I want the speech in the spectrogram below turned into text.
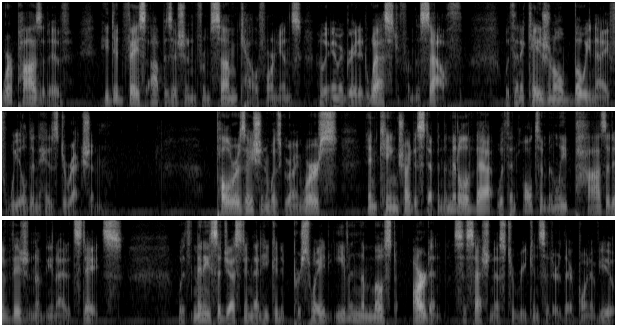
were positive, he did face opposition from some Californians who immigrated west from the south, with an occasional bowie knife wheeled in his direction. Polarization was growing worse, and King tried to step in the middle of that with an ultimately positive vision of the United States, with many suggesting that he could persuade even the most ardent secessionists to reconsider their point of view.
